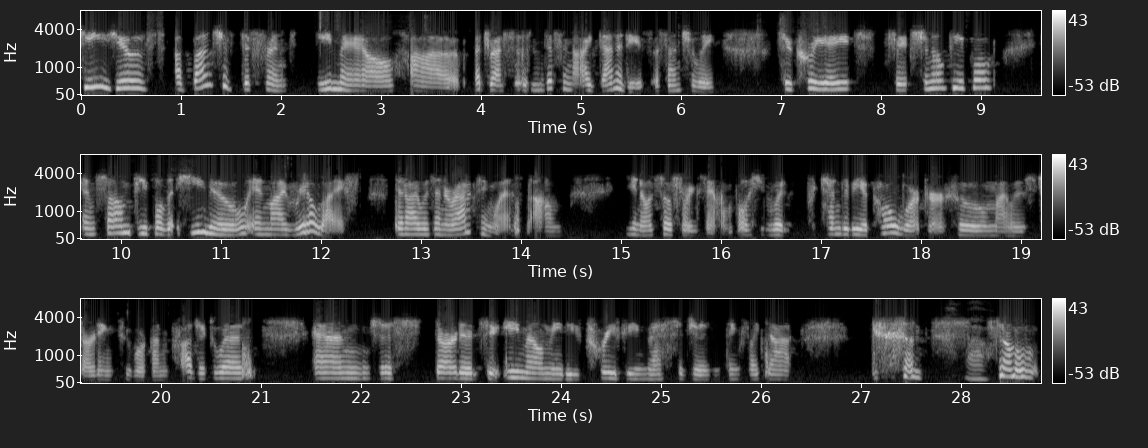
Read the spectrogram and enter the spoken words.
he used a bunch of different email uh, addresses and different identities, essentially, to create fictional people and some people that he knew in my real life that I was interacting with. Um, you know, so for example, he would pretend to be a coworker whom I was starting to work on a project with and just started to email me these creepy messages and things like that. And wow. so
